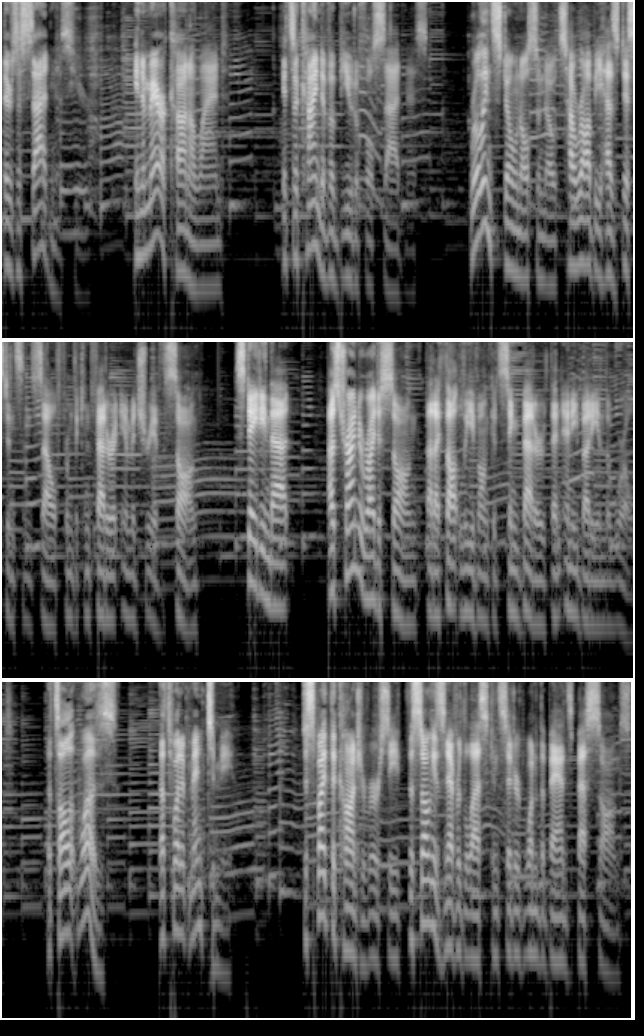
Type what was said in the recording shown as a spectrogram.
There's a sadness here. In Americana land, it's a kind of a beautiful sadness. Rolling Stone also notes how Robbie has distanced himself from the Confederate imagery of the song, stating that, I was trying to write a song that I thought Levon could sing better than anybody in the world. That's all it was. That's what it meant to me. Despite the controversy, the song is nevertheless considered one of the band's best songs.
